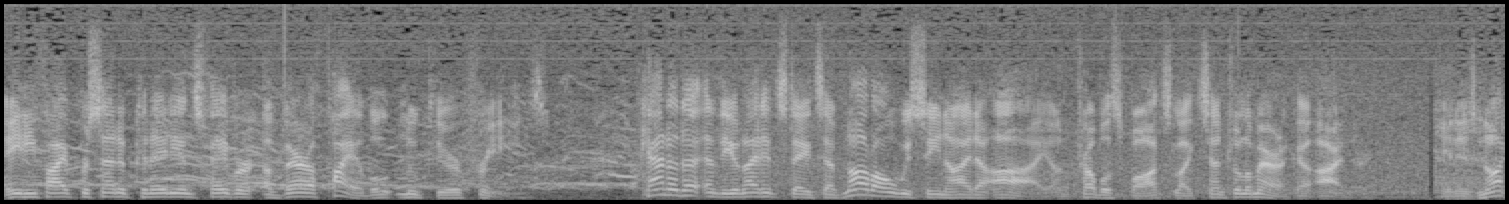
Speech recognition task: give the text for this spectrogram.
85% of Canadians favor a verifiable nuclear freeze. Canada and the United States have not always seen eye to eye on trouble spots like Central America either. It is not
